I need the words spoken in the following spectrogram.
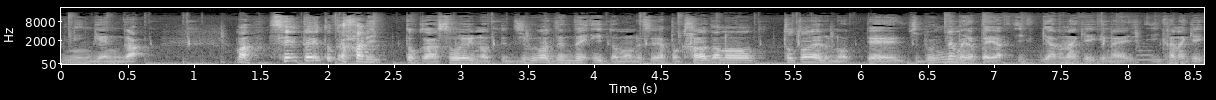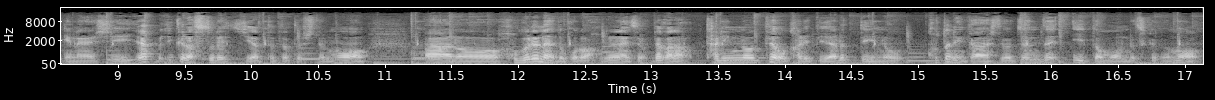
人間が。まあ、整体とか針とかそういうのって自分は全然いいと思うんですよ。やっぱ体の整えるのって自分でもやっぱややらなきゃいけない、行かなきゃいけないし、やっぱいくらストレッチやってたとしても、あの、ほぐれないところはほぐれないですよ。だから他人の手を借りてやるっていうのことに関しては全然いいと思うんですけども、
